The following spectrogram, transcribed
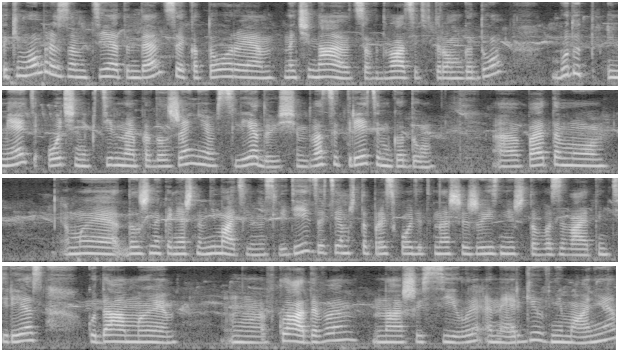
Таким образом, те тенденции, которые начинаются в 2022 году, будут иметь очень активное продолжение в следующем, 2023 году. Э, поэтому мы должны, конечно, внимательно следить за тем, что происходит в нашей жизни, что вызывает интерес, куда мы вкладываем наши силы, энергию, внимание,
